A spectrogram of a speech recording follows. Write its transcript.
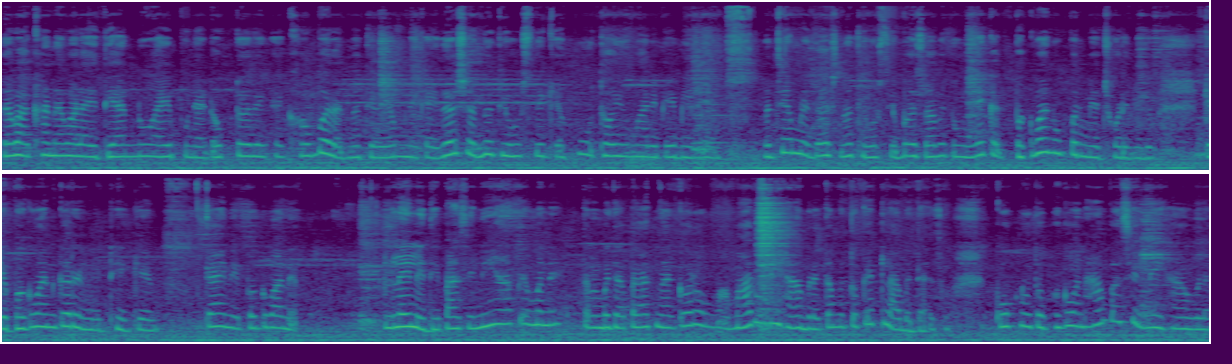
દવાખાનાવાળાએ ધ્યાન ન આપ્યું ને ડૉક્ટરે કંઈ ખબર જ નથી રહી અમને કંઈ દસ જ નથી ઉસરી કે શું થયું મારી બેબીને હજી અમને દસ નથી ઉઠતી બસ હવે તો હું એક જ ભગવાન ઉપર મેં છોડી દીધું કે ભગવાન કરે ને ઠીક એમ. કાંઈ નહીં, ભગવાને લઈ લીધી પાસે નહીં આપે મને. તમે બધા પ્રાર્થના કરો મારું નહીં સાંભળે. તમે તો કેટલા બધા છો. કોકનું તો ભગવાન સાંભળશે નહીં સાંભળે.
